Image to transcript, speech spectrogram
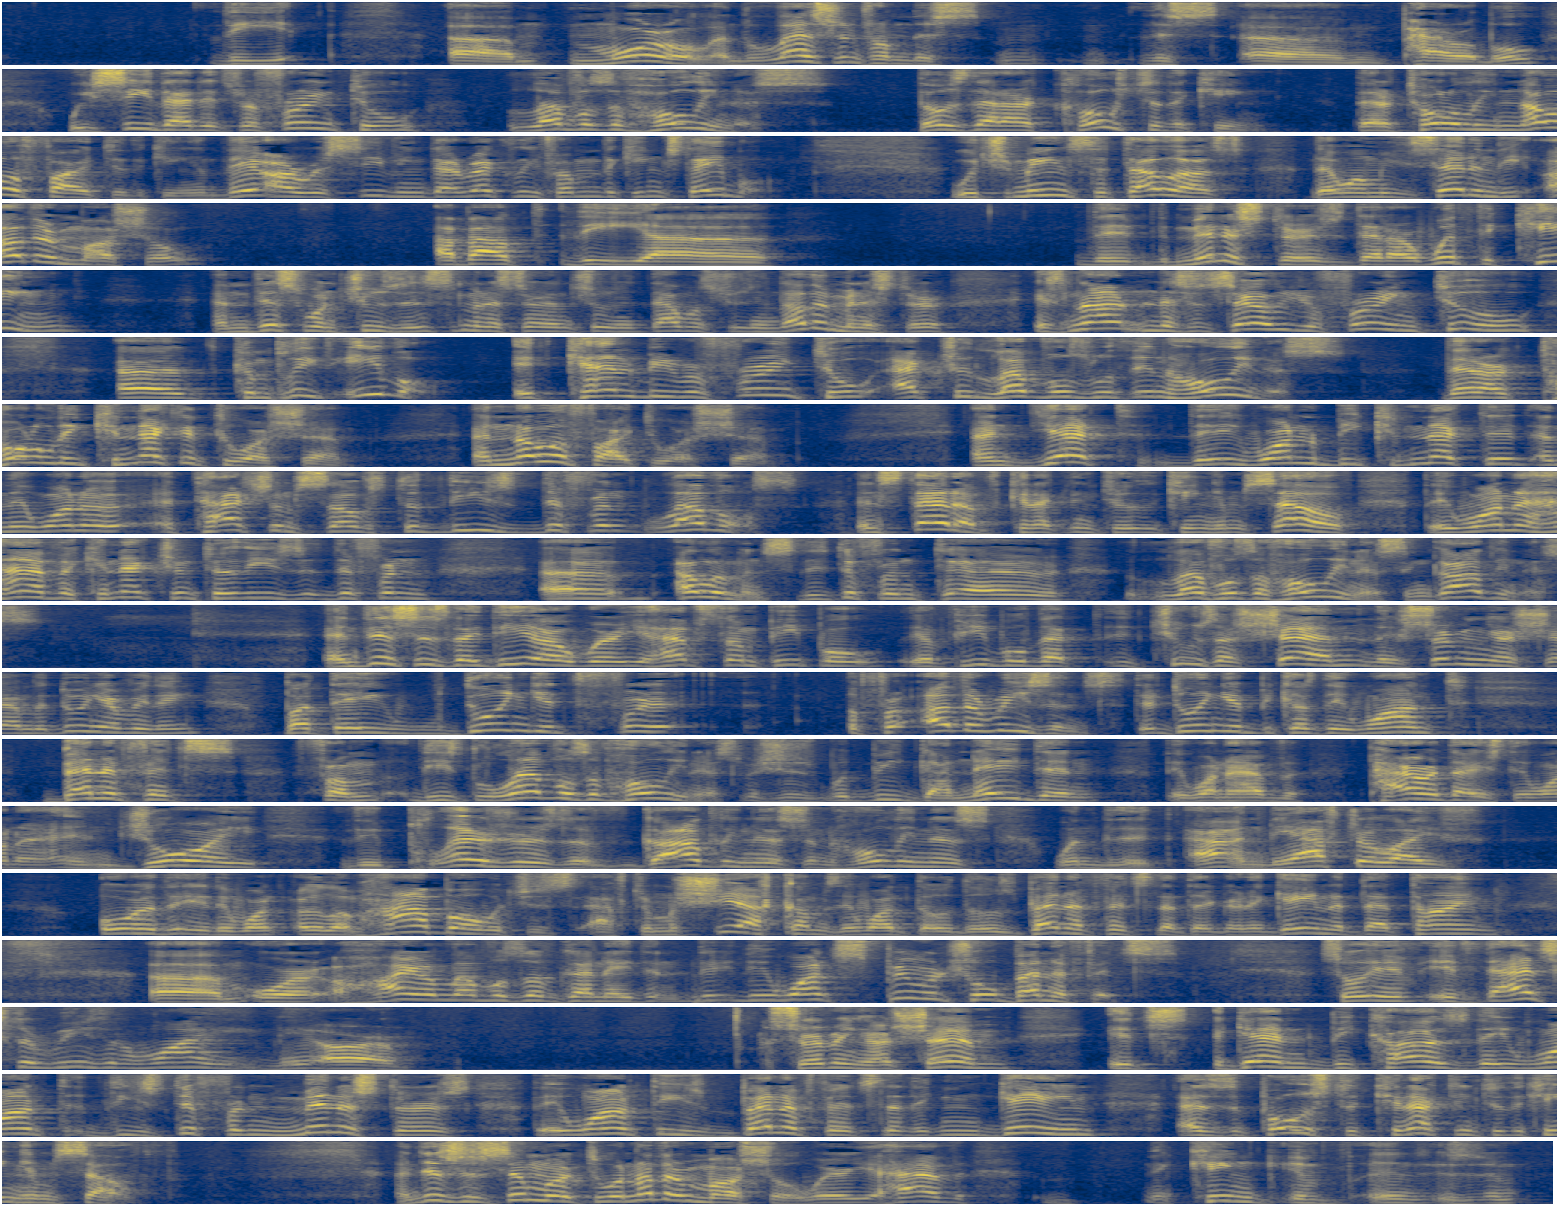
the um, moral and the lesson from this this um, parable. We see that it's referring to levels of holiness, those that are close to the king that are totally nullified to the king, and they are receiving directly from the king's table. Which means to tell us that when we said in the other mushal about the, uh, the, the ministers that are with the king, and this one chooses this minister and that one's choosing the other minister, it's not necessarily referring to uh, complete evil. It can be referring to actually levels within holiness that are totally connected to Hashem and nullified to Hashem. And yet they want to be connected and they want to attach themselves to these different levels. Instead of connecting to the king himself they want to have a connection to these different uh, elements these different uh, levels of holiness and godliness. And this is the idea where you have some people you have people that choose Hashem they're serving Hashem they're doing everything but they doing it for for other reasons. They're doing it because they want benefits from these levels of holiness, which is, would be Gan Eden. They want to have paradise. They want to enjoy the pleasures of godliness and holiness when the, uh, in the afterlife. Or they, they want Olam Haba, which is after Mashiach comes, they want those, those benefits that they're going to gain at that time. Um, or higher levels of Gan Eden. They, they want spiritual benefits. So if, if that's the reason why they are serving Hashem, it's again because they want these different ministers, they want these benefits that they can gain as opposed to connecting to the king himself. And this is similar to another mushal where you have the king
